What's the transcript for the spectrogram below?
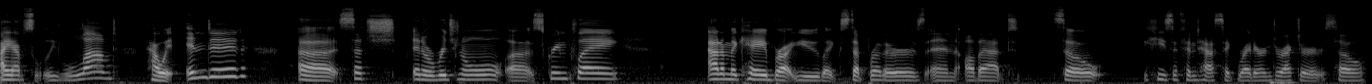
I absolutely loved how it ended. Uh, such an original uh, screenplay. Adam McKay brought you like Step Brothers and all that. So he's a fantastic writer and director. So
